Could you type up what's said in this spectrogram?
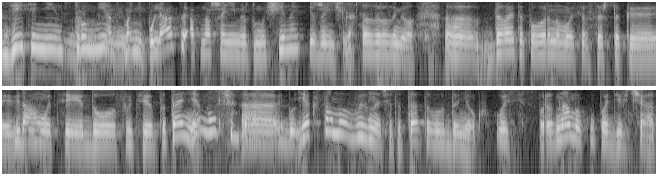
Дети не инструмент Зрозуміло. манипуляции отношений между мужчиной и женщиной. Зрозуміло. Е, Давайте повернемося все ж таки від Да. емоцій до суті питання. Ну, в общем, так, Е, як би. Як саме визначити татових доньок? Ось перед нами купа дівчат.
